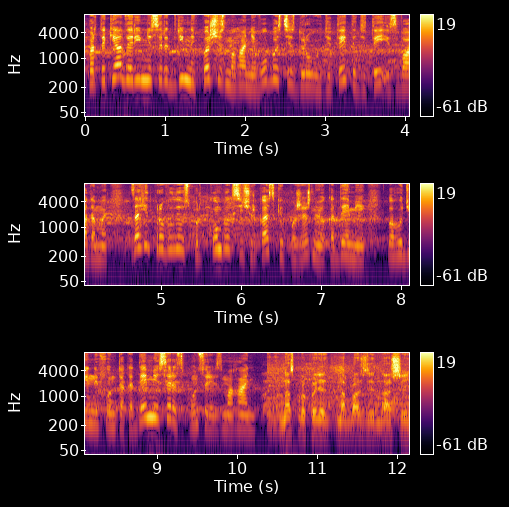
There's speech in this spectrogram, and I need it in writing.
Спартакіада рівні серед рівних перші змагання в області здорових дітей та дітей із вадами. Захід провели у спорткомплексі Черкаської пожежної академії. Благодійний фонд академії серед спонсорів змагань. У нас проходять на базі нашої,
